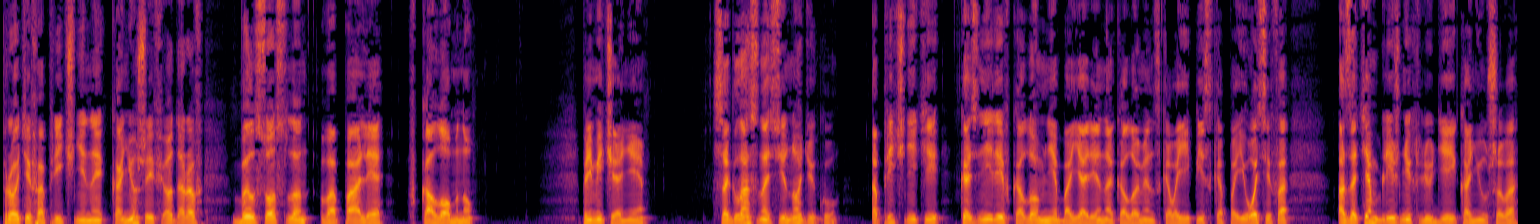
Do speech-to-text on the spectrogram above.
против опричнины конюшей Федоров был сослан в опале в Коломну. Примечание. Согласно синодику, опричники казнили в Коломне боярина коломенского епископа Иосифа, а затем ближних людей Конюшева.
